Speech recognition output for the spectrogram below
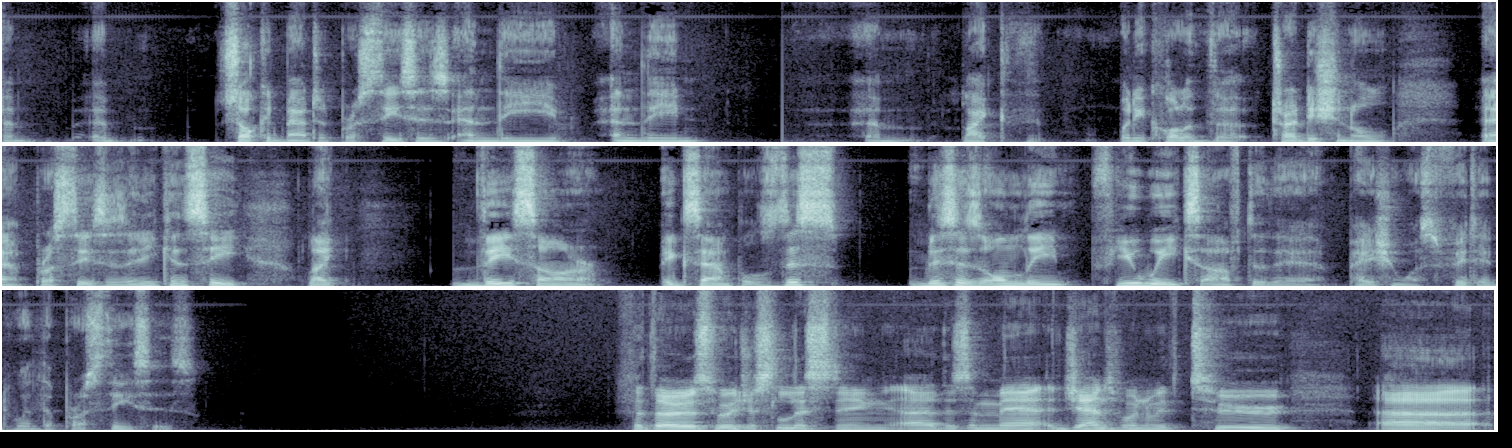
uh, uh, socket-mounted prosthesis and the and the um, like what do you call it the traditional prosthesis. And you can see like these are examples. This this is only few weeks after the patient was fitted with the prosthesis. For those who are just listening, uh, there's a, a gentleman with two uh,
